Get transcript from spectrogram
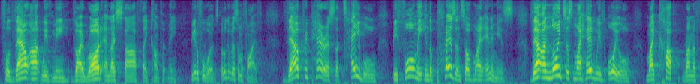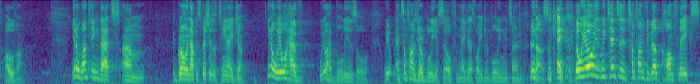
for thou art with me, thy rod and thy staff, they comfort me. Beautiful words. But look at verse number five. Thou preparest a table before me in the presence of mine enemies. Thou anointest my head with oil, my cup runneth over. You know, one thing that um, growing up, especially as a teenager, you know, we all have, we all have bullies or and sometimes you're a bully yourself, and maybe that's why you get a bully in return. Who knows, okay? But we always, we tend to sometimes develop conflicts.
